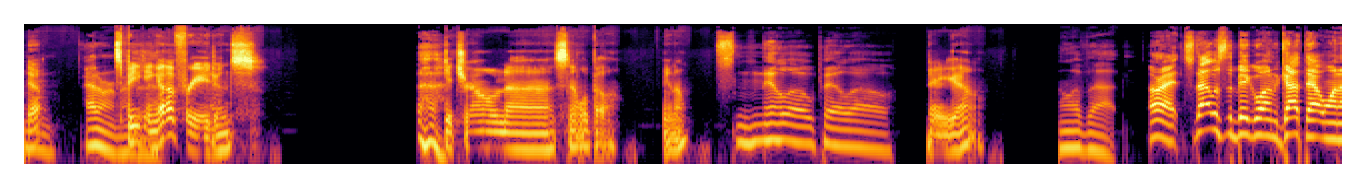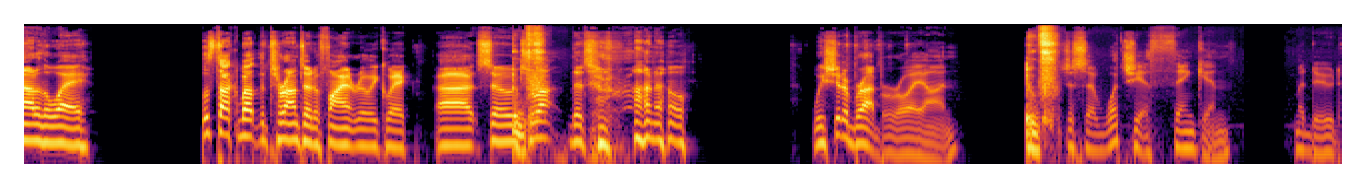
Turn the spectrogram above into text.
Yeah. Hmm. I don't remember. Speaking that. of free agents, get your own uh Snillo pillow. You know? Snillo pillow. There you go. I love that. All right, so that was the big one. We got that one out of the way. Let's talk about the Toronto Defiant really quick. Uh, so. Toronto, the Toronto, we should have brought Baroy on. Oof. Just said, "What you thinking, my dude?"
